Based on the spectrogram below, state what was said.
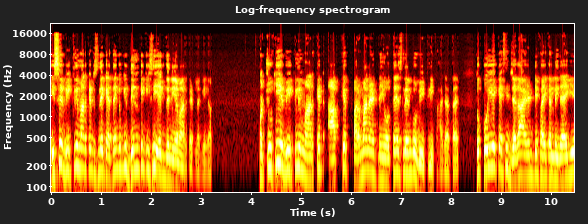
इसे वीकली मार्केट इसलिए कहते हैं क्योंकि दिन के किसी एक दिन ये मार्केट लगेगा। और चूँकि ये वीकली मार्केट आपके परमानेंट नहीं होते हैं, इसलिए इनको वीकली कहा जाता है। तो कोई एक ऐसी जगह आइडेंटिफाई कर ली जाएगी।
